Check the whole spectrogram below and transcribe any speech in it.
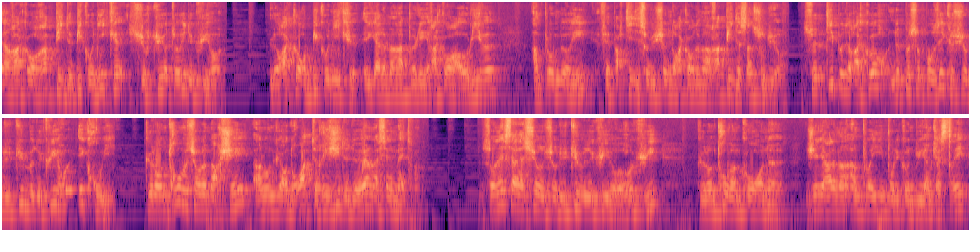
un raccord rapide biconique sur tuyauterie de cuivre. Le raccord biconique, également appelé raccord à olive, en plomberie, fait partie des solutions de raccordement rapide sans soudure. Ce type de raccord ne peut se poser que sur du tube de cuivre écroui, que l'on trouve sur le marché en longueur droite rigide de 1 à 5 mètres. Son installation sur du tube de cuivre recuit, que l'on trouve en couronne, généralement employé pour les conduits encastrés,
